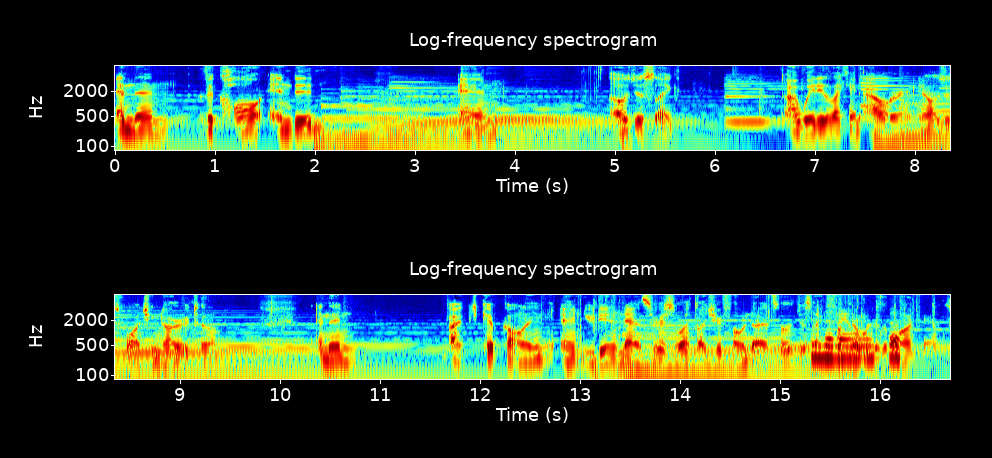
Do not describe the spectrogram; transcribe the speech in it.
and then the call ended, and I was just like, I waited like an hour, and I was just watching Naruto, and then. I kept calling and you didn't answer, so I thought your phone died. So I was just like, And then "Fuck, I'm gonna do the podcast."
